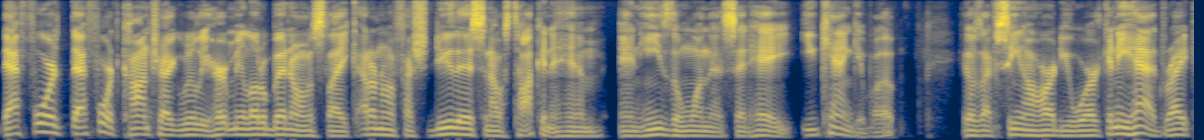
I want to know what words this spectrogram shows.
that fourth that fourth contract really hurt me a little bit. And I was like, I don't know if I should do this. And I was talking to him, and he's the one that said, Hey, you can't give up. He goes, I've seen how hard you work. And he had, right?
